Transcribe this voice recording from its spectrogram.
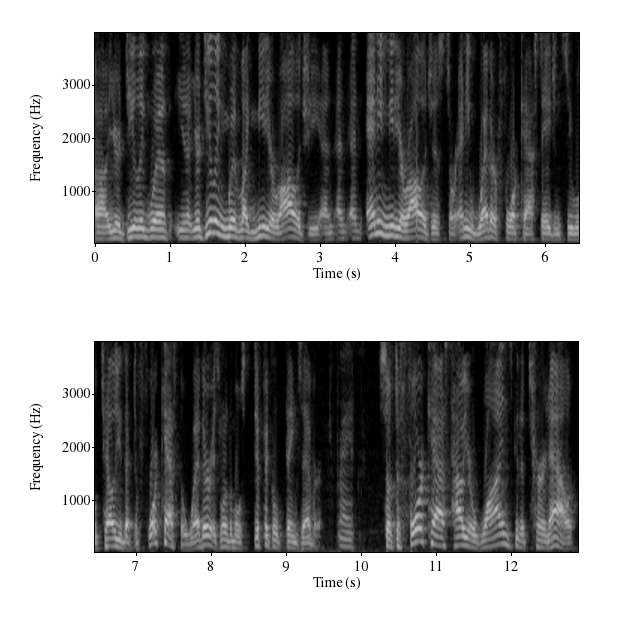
Uh, you're dealing with you know you're dealing with like meteorology and, and and any meteorologist or any weather forecast agency will tell you that to forecast the weather is one of the most difficult things ever right so to forecast how your wine's going to turn out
